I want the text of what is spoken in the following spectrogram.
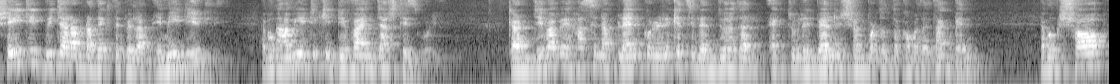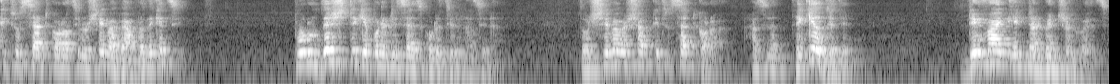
সেইটির বিচার আমরা দেখতে পেলাম ইমিডিয়েটলি এবং আমি এটিকে ডিভাইন জাস্টিস বলি। কারণ যেভাবে হাসিনা প্ল্যান করে রেখেছিলেন দুই হাজার একচল্লিশ বিয়াল্লিশ সন পর্যন্ত ক্ষমতায় থাকবেন এবং সব কিছু সেট করা ছিল সেভাবে আমরা দেখেছি। পুরো দেশটিকে পলিটিসাইজ করেছিলেন হাসিনা। তো সেভাবে সব কিছু সেট করা, হাসিনা থেকেও যেতেন। ডিভাইন ইন্টারভেনশন হয়েছে।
